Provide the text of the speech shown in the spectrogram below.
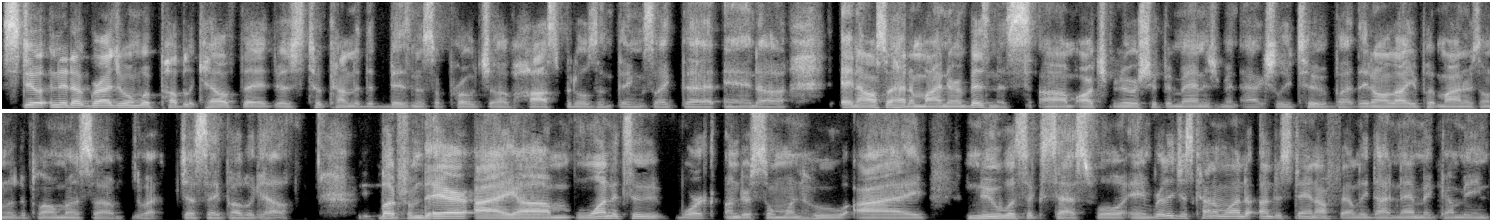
Still ended up graduating with public health that just took kind of the business approach of hospitals and things like that. And uh, and I also had a minor in business, um, entrepreneurship and management actually too. But they don't allow you to put minors on a diploma, so what? Just say public health. But from there, I um, wanted to work under someone who I knew was successful and really just kind of wanted to understand our family dynamic. I mean,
